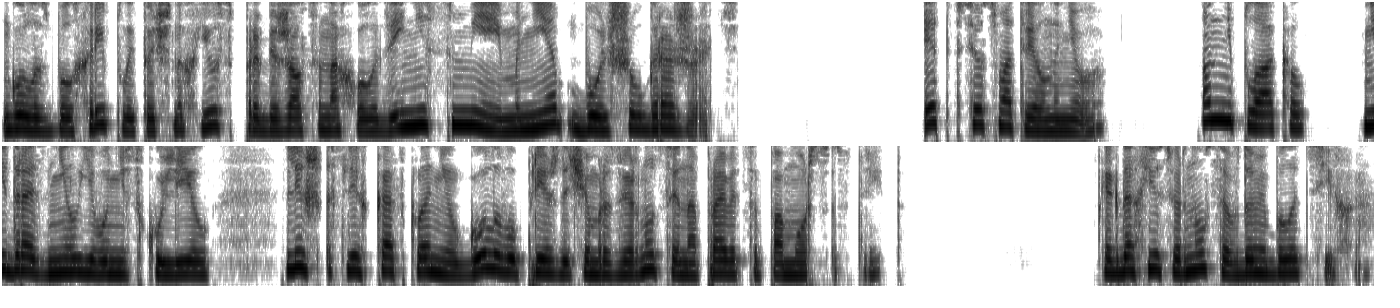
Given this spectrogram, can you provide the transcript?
Голос был хриплый, точно Хьюз пробежался на холоде. «И не смей мне больше угрожать!» Эд все смотрел на него. Он не плакал, не дразнил его, не скулил, лишь слегка склонил голову, прежде чем развернуться и направиться по Морс-стрит. Когда Хьюз вернулся, в доме было тихо,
